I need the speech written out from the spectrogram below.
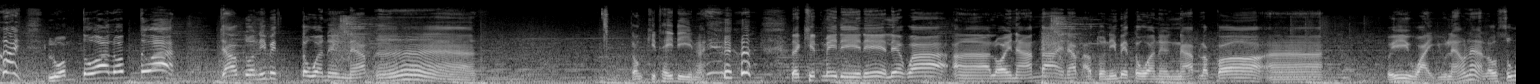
เฮ้ยรวมตัวรวมตัวจะเอาตัวนี้ไปตัวหนึ่งนะครับอ่าต้องคิดให้ดีหน่อยแต่คิดไม่ดีนี่เรียกว่าอ่าลอยน้ำได้นะครับ เอาตัวนี้ไปตัวหนึ่งนะครับ แล้วก็อ่า เฮ้ยไหวอยู่แล้วนะเราสู้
